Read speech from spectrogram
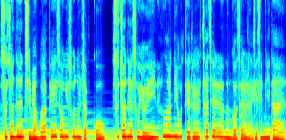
수전은 지명과 페이성이 손을 잡고 수전의 소유인 흥한리 호텔을 차지하려는 것을 알게 됩니다.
